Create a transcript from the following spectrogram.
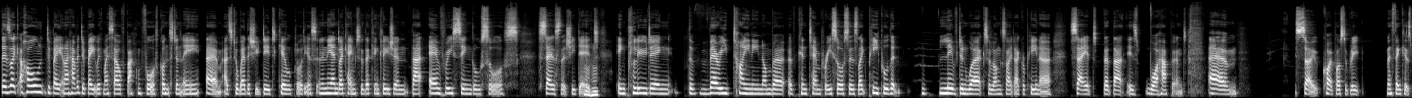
there's like a whole debate, and I have a debate with myself back and forth constantly um, as to whether she did kill Claudius. And in the end, I came to the conclusion that every single source says that she did, mm-hmm. including the very tiny number of contemporary sources, like people that lived and worked alongside Agrippina, said that that is what happened. Um, so quite possibly I think it's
